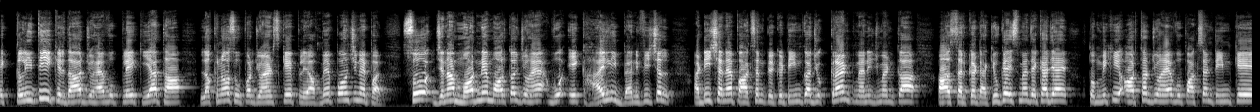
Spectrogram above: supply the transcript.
एक कलीदी किरदार जो है वो प्ले किया था लखनऊ सुपर जॉइंट्स के प्लेऑफ में पहुँचने पर। सो जनाब मॉर्ने मॉर्कल जो है, वो एक हाईली बेनिफिशियल एडिशन है पाकिस्तान क्रिकेट टीम का, जो करंट मैनेजमेंट का सर्किट है। क्योंकि इसमें देखा जाए तो मिकी ऑर्थर जो है, वो पाकिस्तान टीम के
